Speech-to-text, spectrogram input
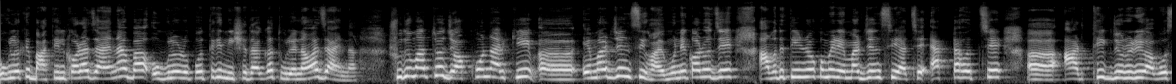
ওগুলোকে বাতিল করা যায় না বা ওগুলোর ওপর থেকে নিষেধাজ্ঞা তুলে নেওয়া যায় না। শুধুমাত্র যখন আর কি এমার্জেন্সি হয়, মনে করো যে আমাদের তিন রকমের এমার্জেন্সি আছে, একটা হচ্ছে আর্থিক জরুরি অবস্থা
